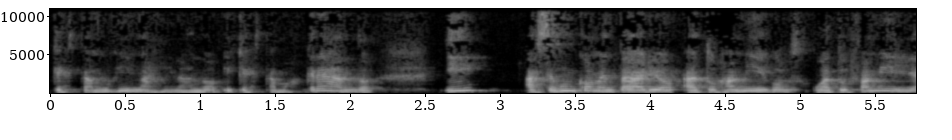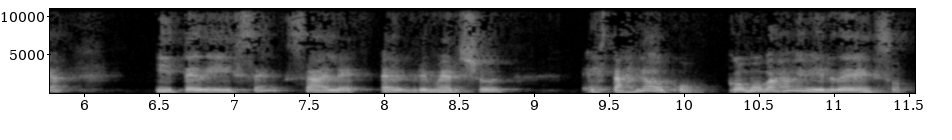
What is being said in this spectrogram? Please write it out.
que estamos imaginando y que estamos creando, y haces un comentario a tus amigos o a tu familia y te dicen, sale el primer shoot, estás loco, ¿cómo vas a vivir de eso?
